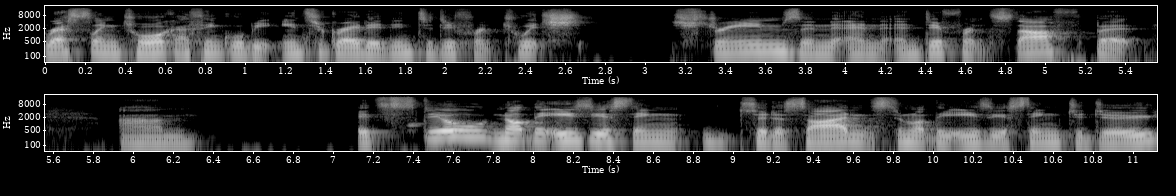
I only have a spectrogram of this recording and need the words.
wrestling talk, I think, will be integrated into different Twitch streams and and and different stuff. But um, it's still not the easiest thing to decide. And it's still not the easiest thing to do.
